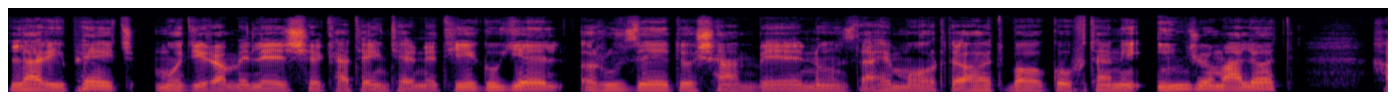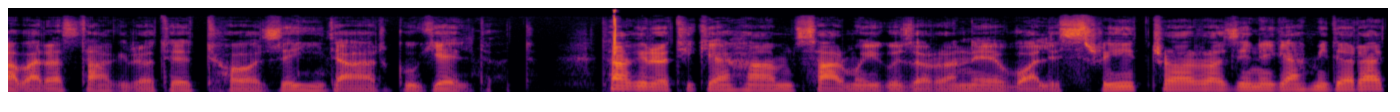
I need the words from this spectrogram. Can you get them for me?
لری پیج مدیرعامل شرکت اینترنتی گوگل روز دوشنبه 19 مرداد با گفتن این جملات خبر از تغییرات تازه‌ای در گوگل داد. تغییراتی که هم سرمایه گذاران وال استریت را راضی نگه می دارد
